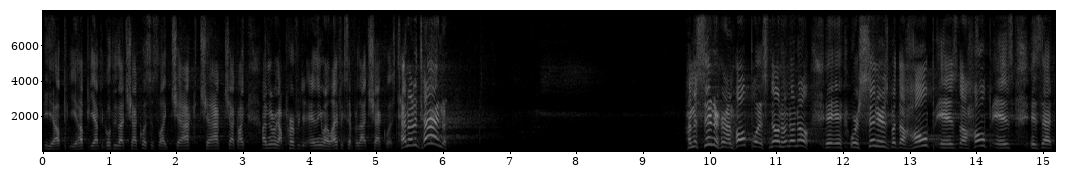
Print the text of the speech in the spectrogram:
Yep, yep, yep. To go through that checklist, it's like check, check, check. Like I've never got perfect at anything in my life except for that checklist. 10 out of 10. I'm a sinner. I'm hopeless. No, no, no, no. Eh, eh, we're sinners, but the hope is, the hope is, is that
